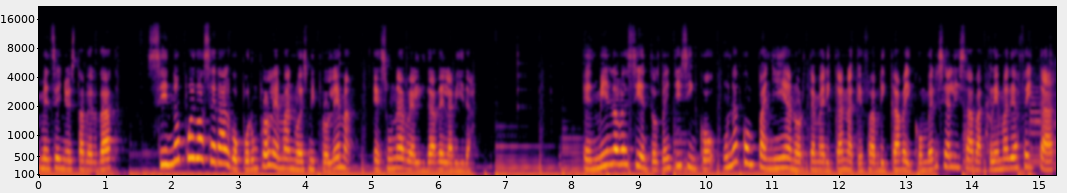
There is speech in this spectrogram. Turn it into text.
me enseñó esta verdad. Si no puedo hacer algo por un problema, no es mi problema, es una realidad de la vida. En 1925, una compañía norteamericana que fabricaba y comercializaba crema de afeitar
